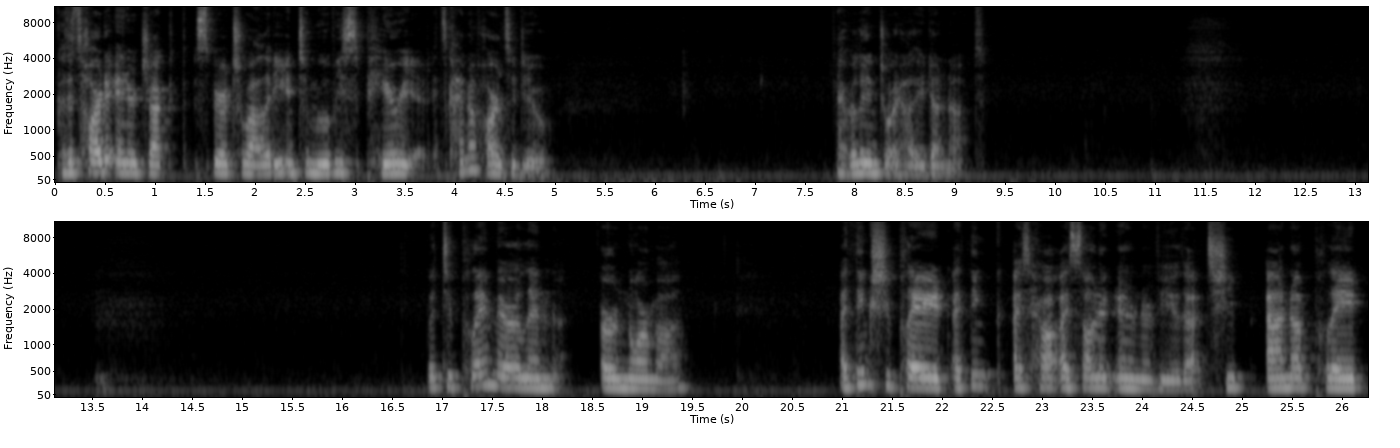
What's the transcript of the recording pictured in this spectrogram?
because it's hard to interject spirituality into movies, period. It's kind of hard to do. I really enjoyed how they done that. But to play Marilyn or Norma, I think she played. I think I saw I saw in an interview that she Ana played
